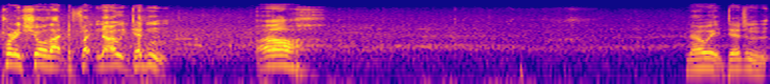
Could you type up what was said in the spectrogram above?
Pretty sure that deflect. No, it didn't. Oh. No, it didn't.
